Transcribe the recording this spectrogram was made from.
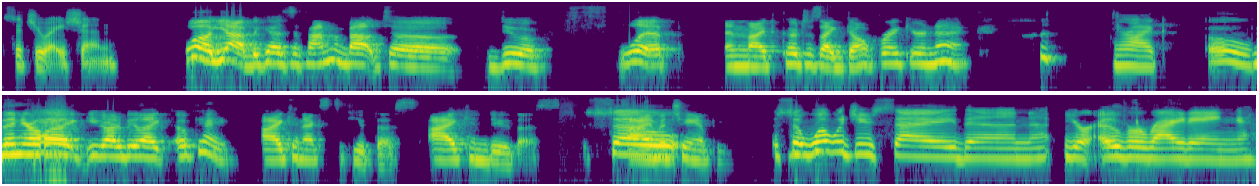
situation? Well yeah because if i'm about to do a flip and my coach is like don't break your neck you're like oh then you're like you got to be like okay i can execute this i can do this so i'm a champion So what would you say then you're overriding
